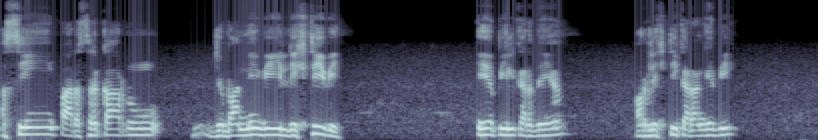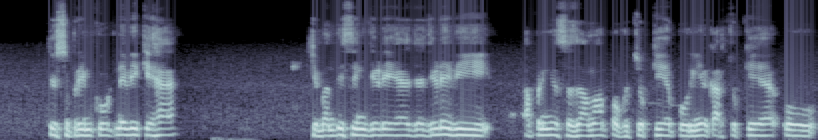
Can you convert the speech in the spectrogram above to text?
ਅਸੀਂ ਭਾਰਤ ਸਰਕਾਰ ਨੂੰ ਜ਼ੁਬਾਨੀ ਵੀ, ਲਿਖਤੀ ਵੀ ਇਹ ਅਪੀਲ ਕਰਦੇ ਹਾਂ ਔਰ ਲਿਖਤੀ ਕਰਾਂਗੇ ਵੀ ਕਿ ਸੁਪਰੀਮ ਕੋਰਟ ਨੇ ਵੀ ਕਿਹਾ ਕਿ ਬੰਦੀ ਸਿੰਘ ਜਿਹੜੇ ਹੈ ਜਾਂ ਜਿਹੜੇ ਵੀ ਆਪਣੀਆਂ ਸਜ਼ਾਵਾਂ ਭੁਗਤ ਚੁੱਕੇ ਆ ਪੂਰੀਆਂ ਕਰ ਚੁੱਕੇ ਆ ਉਹ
